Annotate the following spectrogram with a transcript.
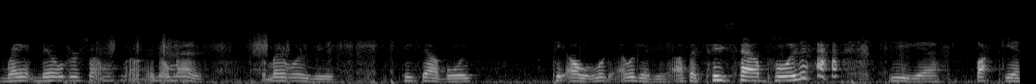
rant build or something. Uh, It don't matter. No matter what it is. Peace out, boys. Pe- oh, look, look at you. I said peace out, boys. See ya. Fuck ya.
